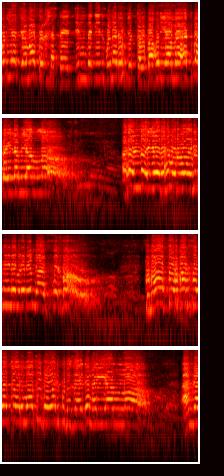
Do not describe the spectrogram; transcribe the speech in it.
করিয়া জামাতের সাথে জিন্দগির গুনার উপরে তওবা করিয়া আমরা হাত বাড়াইলাম আল্লাহ। আল্লাহ রহমান রাহিমিন, আমরা মাফ ফরমাও তোমার দরবার ছাড়া তো আর মাফি পাওয়ার কোন জায়গা নাই, আল্লাহ। আমরা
